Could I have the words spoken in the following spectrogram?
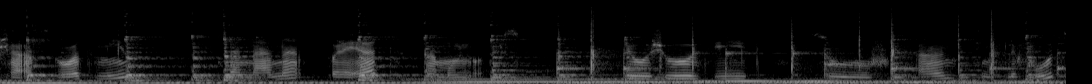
Such as oatmeal, banana, bread, among others. You should eat soup and simple foods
